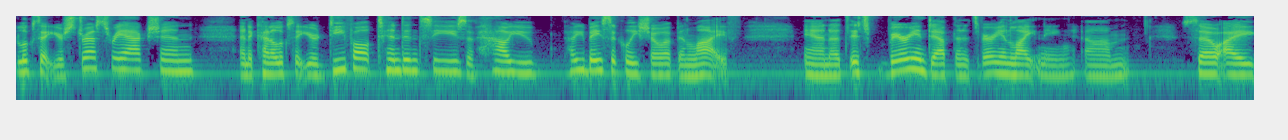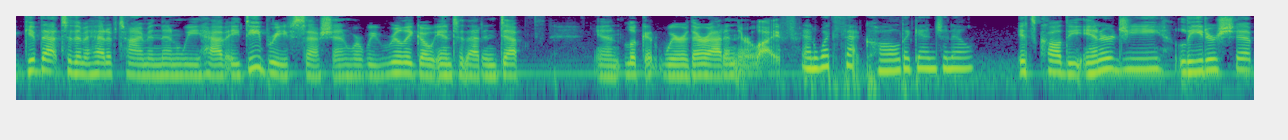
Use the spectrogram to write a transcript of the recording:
looks at your stress reaction and it kind of looks at your default tendencies of how you how you basically show up in life and it's, it's very in depth and it's very enlightening. Um, so I give that to them ahead of time, and then we have a debrief session where we really go into that in depth and look at where they're at in their life. And what's that called again, Janelle? It's called the Energy Leadership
